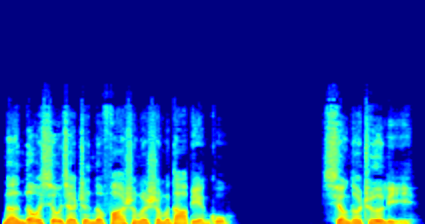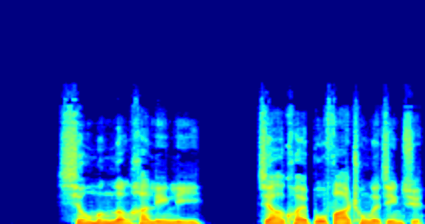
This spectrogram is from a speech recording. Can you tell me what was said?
难道萧家真的发生了什么大变故？想到这里，萧猛冷汗淋漓，加快步伐冲了进去。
